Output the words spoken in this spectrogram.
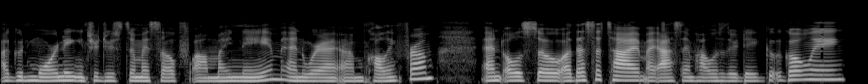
a good morning, introduce to myself um, my name and where I am calling from, and also uh, that's the time I ask them how was their day go- going,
